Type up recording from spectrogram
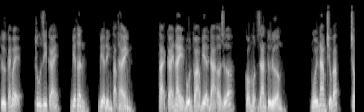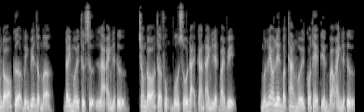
Từ cái bệ, thu di cái, bia thân, bia đỉnh tạo thành. Tại cái này bốn tòa bia đá ở giữa, có một gian từ đường. Ngồi nam chiều bắc trong đó cửa vĩnh viễn rộng mở, đây mới thực sự là anh liệt tử, trong đó thờ phụng vô số đại cản anh liệt bài vị. Muốn leo lên bậc thang mới có thể tiến vào anh liệt tử.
